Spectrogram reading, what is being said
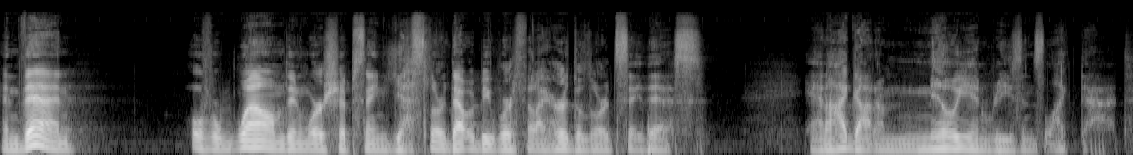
And then, overwhelmed in worship, saying, Yes, Lord, that would be worth it. I heard the Lord say this. And I got a million reasons like that.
